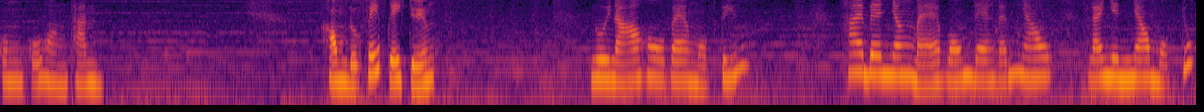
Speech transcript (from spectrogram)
quân của Hoàng Thành. Không được phép gây chuyện. Người nọ hô vang một tiếng. Hai bên nhân mẹ vốn đang đánh nhau, Lại nhìn nhau một chút.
